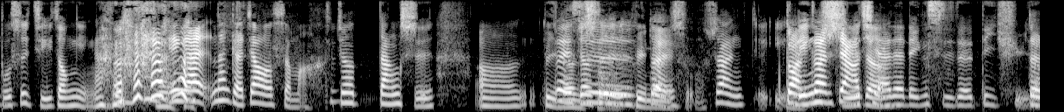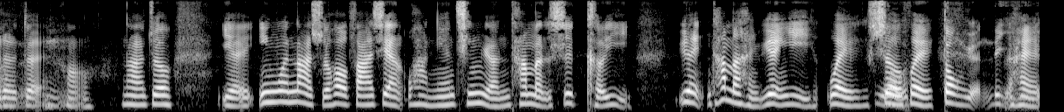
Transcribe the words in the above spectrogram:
不是集中营啊，应该那个叫什么？就当时嗯，对，就是对，算短暂架起来的临时的地区。对对对，嗯，那就也因为那时候发现哇，年轻人他们是可以。愿他们很愿意为社会动员力，还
